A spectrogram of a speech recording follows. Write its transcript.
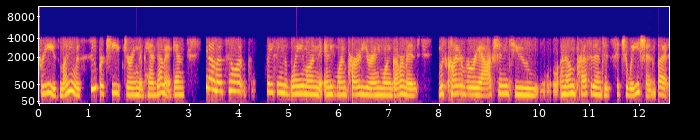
trees. Money was super cheap during the pandemic, and you know that's not placing the blame on any one party or any one government. It was kind of a reaction to an unprecedented situation, but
